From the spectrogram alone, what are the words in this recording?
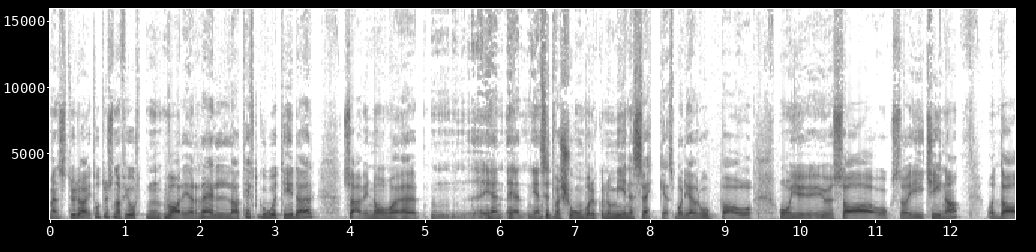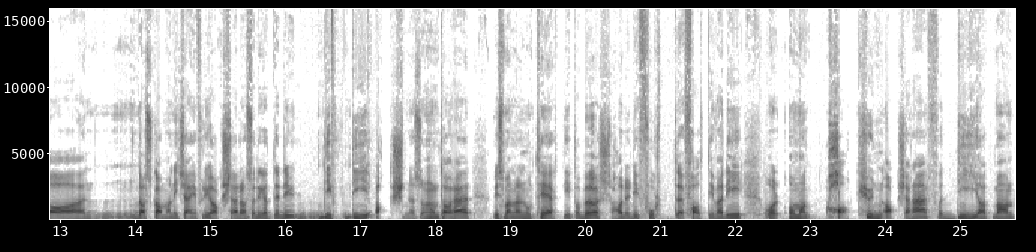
mens du da i 2014 var i relativt gode tider, så er vi nå eh, i, en, i, en, situasjon hvor økonomiene svekkes, både i Europa og, og i USA, og også i Kina. Og da, da, skal man ikke eie flyaksjer. Altså de, de, de, aksjene som man tar her, hvis man har notert de på børs, hadde de fort eh, falt i verdi. Og, og man har kun aksjer her fordi at man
